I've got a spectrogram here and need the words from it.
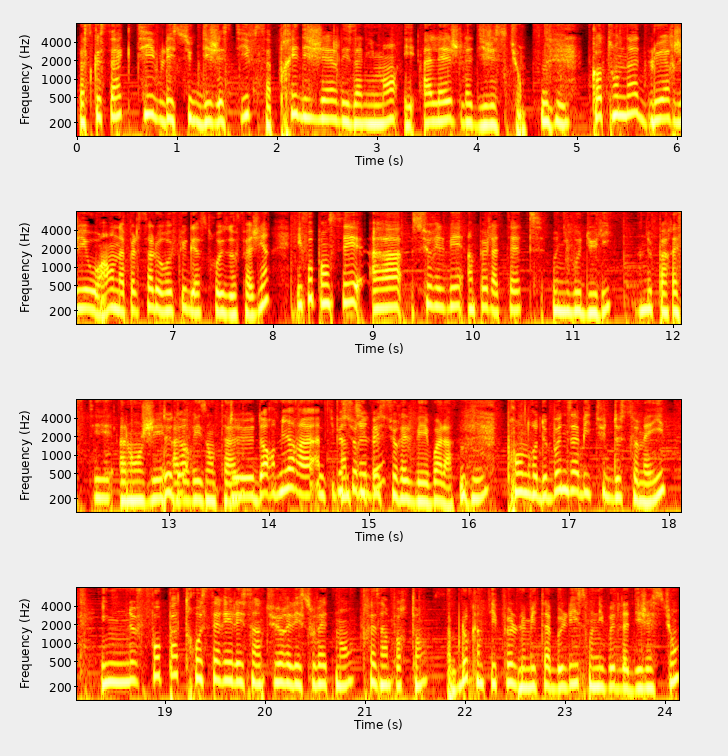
parce que ça active les sucs digestifs, ça prédigère les aliments et allège la digestion. Mhm. Quand on a le RGO, hein, on appelle ça le reflux gastro-œsophagien, il faut penser à surélever un peu la tête au niveau du lit, ne pas rester allongé De à l'horizontale. De dormir un petit peu un surélevé. petit peu surélevé, voilà. Mhm. Prendre de bonnes habitudes de sommeil. Il ne faut pas trop serrer les ceintures et les sous-vêtements, très important. Ça bloque un petit peu le métabolisme au niveau de la digestion.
